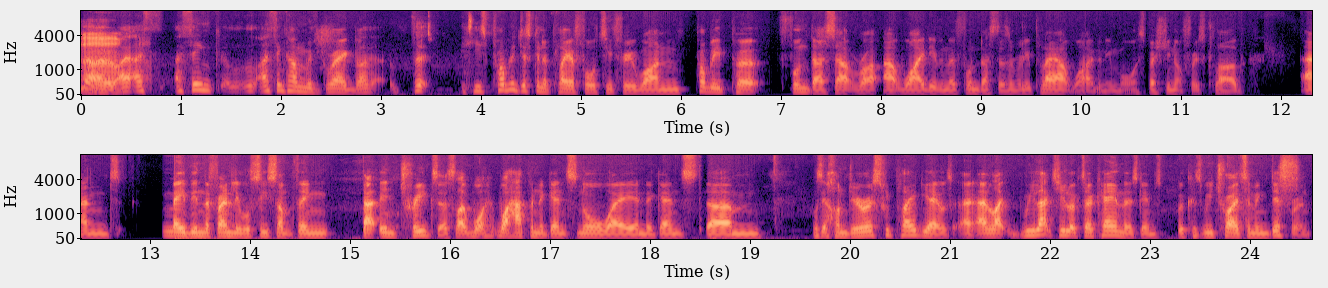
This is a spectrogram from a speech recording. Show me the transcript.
No, Um, I, I I think I think I'm with Greg. But, but he's probably just going to play a 4-2-3-1. Probably put Fountas out ri- out wide, even though Fountas doesn't really play out wide anymore, especially not for his club. And maybe in the friendly we'll see something that intrigues us, like what what happened against Norway and against um, was it Honduras we played? Yeah, it was, and, and like we actually looked okay in those games because we tried something different.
